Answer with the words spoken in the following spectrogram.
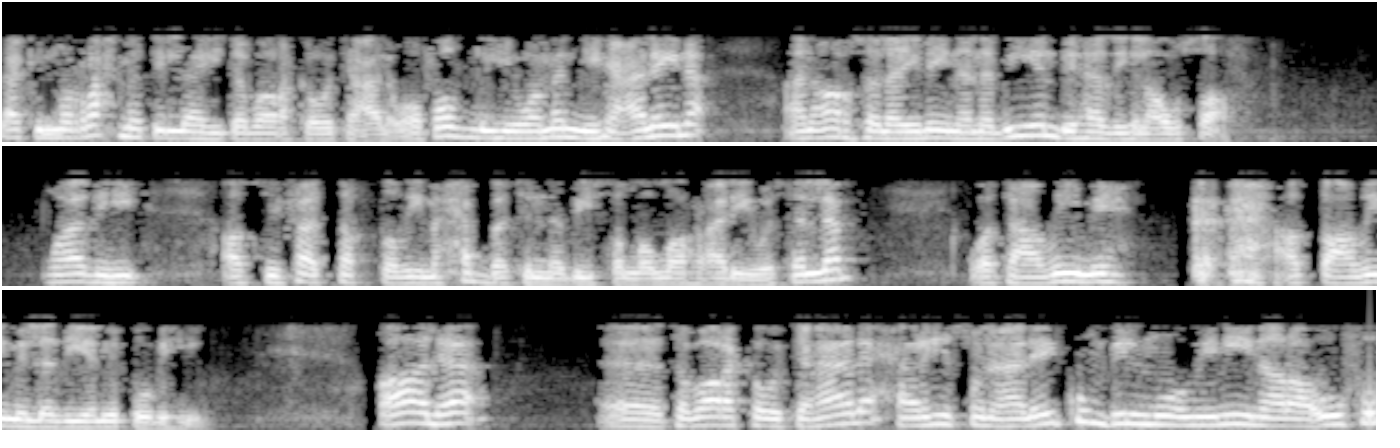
لكن من رحمة الله تبارك وتعالى وفضله ومنه علينا أن أرسل إلينا نبيا بهذه الأوصاف. وهذه الصفات تقتضي محبة النبي صلى الله عليه وسلم وتعظيمه التعظيم الذي يليق به. قال آه، تبارك وتعالى حريص عليكم بالمؤمنين رؤوف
